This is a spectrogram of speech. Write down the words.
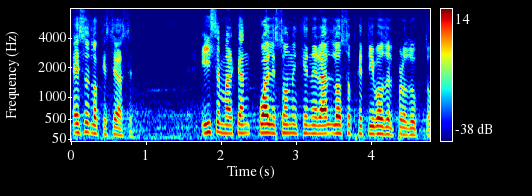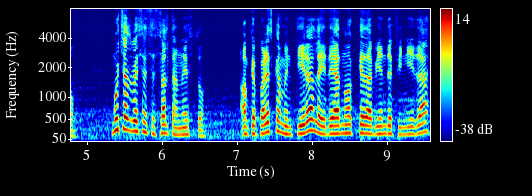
eso es lo que se hace. Y se marcan cuáles son en general los objetivos del producto. Muchas veces se saltan esto. Aunque parezca mentira, la idea no queda bien definida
